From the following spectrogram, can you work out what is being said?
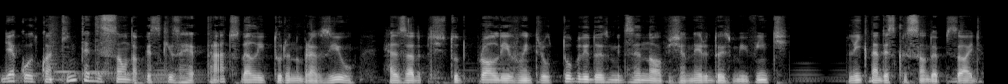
De acordo com a quinta edição da pesquisa Retratos da Leitura no Brasil, realizada pelo Instituto ProLivro entre outubro de 2019 e janeiro de 2020, link na descrição do episódio,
